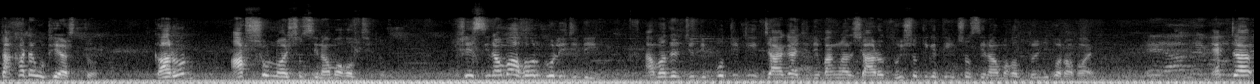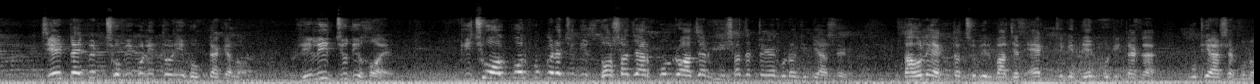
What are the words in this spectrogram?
টাকাটা উঠে আসতো। কারণ আটশো নয়শো সিনেমা হল ছিল। সেই সিনেমা হলগুলি যদি আমাদের যদি প্রতিটি জায়গায় যদি বাংলাদেশে আরও দুইশো থেকে তিনশো সিনেমা হল তৈরি করা হয়, একটা যে টাইপের ছবিগুলি তৈরি হোক না কেন রিলিজ যদি হয়, কিছু অল্প অল্প করে যদি দশ হাজার, পনেরো হাজার, বিশ হাজার টাকা করে যদি আসে, তাহলে একটা ছবির বাজেট এক থেকে দেড় কোটি টাকা উঠে আসা কোনো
